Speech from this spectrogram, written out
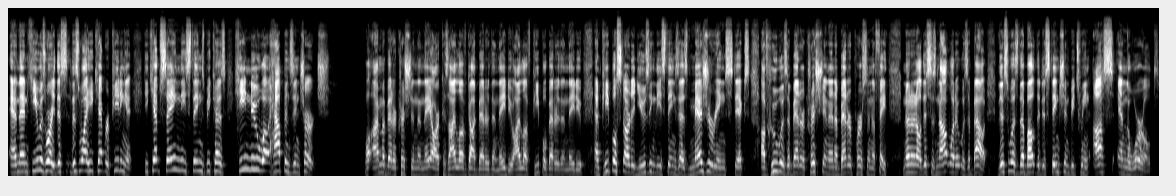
And then he was worried. This, this is why he kept repeating it. He kept saying these things because he knew what happens in church well, I'm a better Christian than they are because I love God better than they do. I love people better than they do. And people started using these things as measuring sticks of who was a better Christian and a better person of faith. No, no, no. This is not what it was about. This was about the distinction between us and the world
